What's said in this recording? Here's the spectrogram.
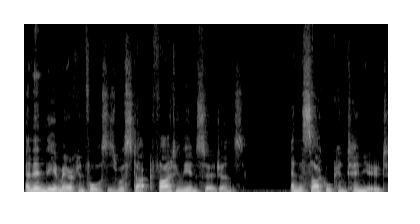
And then the American forces were stuck fighting the insurgents, and the cycle continued.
